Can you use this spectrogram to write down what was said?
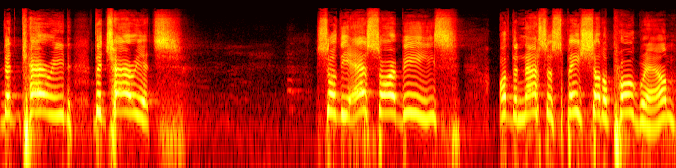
that carried the chariots. So the SRBs of the NASA Space Shuttle program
